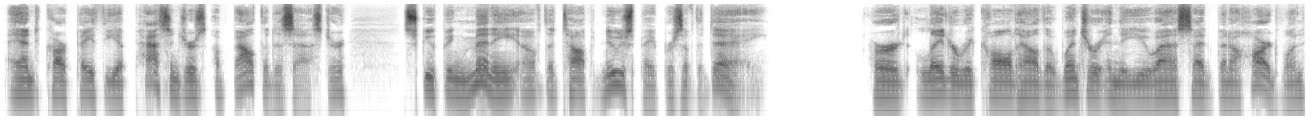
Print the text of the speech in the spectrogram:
and Carpathia passengers about the disaster, scooping many of the top newspapers of the day. Hurd later recalled how the winter in the U.S. had been a hard one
